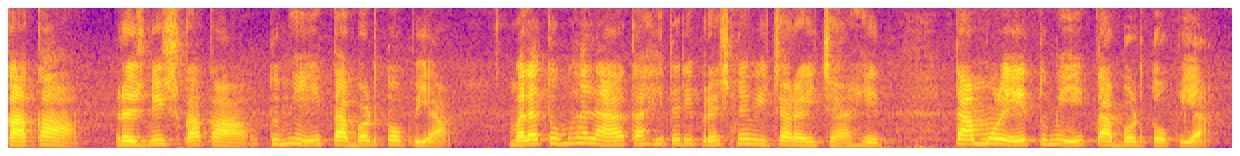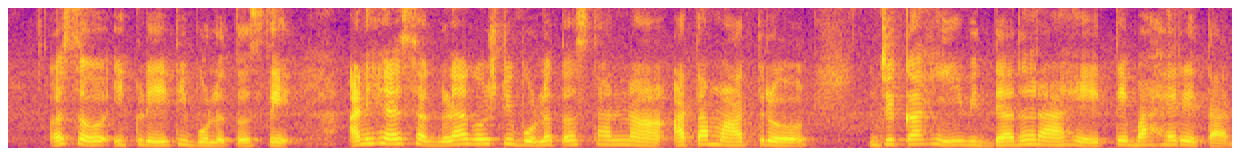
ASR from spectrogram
काका रजनीश काका तुम्ही ताबडतोब या. मला तुम्हाला काहीतरी प्रश्न विचारायचे आहेत. त्यामुळे तुम्ही ताबडतोब या. असं इकडे ती बोलत असते. आणि ह्या सगळ्या गोष्टी बोलत असताना आता मात्र जे काही विद्याधर आहेत ते बाहेर येतात.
